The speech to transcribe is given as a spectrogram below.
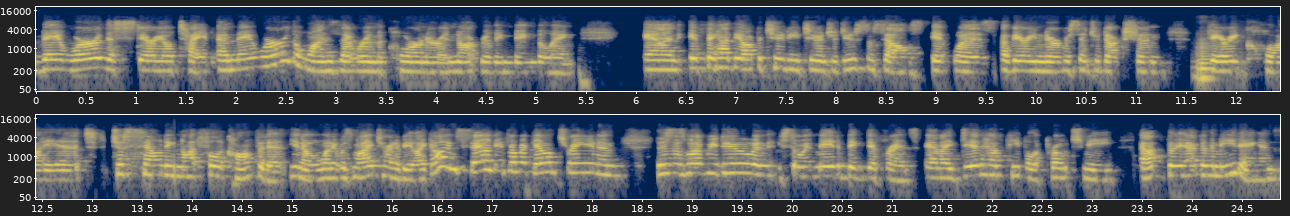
they were the stereotype and they were the ones that were in the corner and not really mingling. And if they had the opportunity to introduce themselves, it was a very nervous introduction, mm-hmm. very quiet, just sounding not full of confidence. You know, when it was my turn to be like, I'm Sandy from Account Train and this is what we do. And so it made a big difference. And I did have people approach me at the end of the meeting and,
